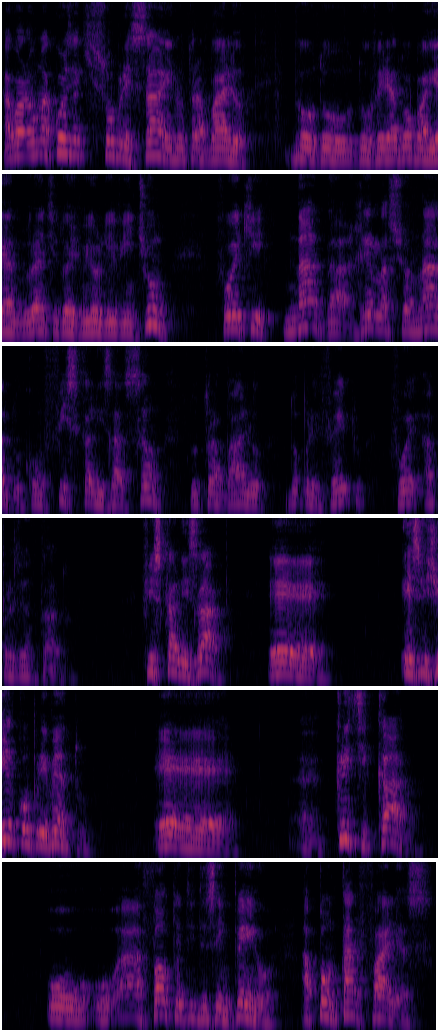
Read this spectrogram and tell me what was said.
Agora, uma coisa que sobressai no trabalho do, do, do vereador baiano durante 2021 foi que nada relacionado com fiscalização do trabalho do prefeito foi apresentado. Fiscalizar é exigir cumprimento, é, é criticar o, o, a falta de desempenho, apontar falhas.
